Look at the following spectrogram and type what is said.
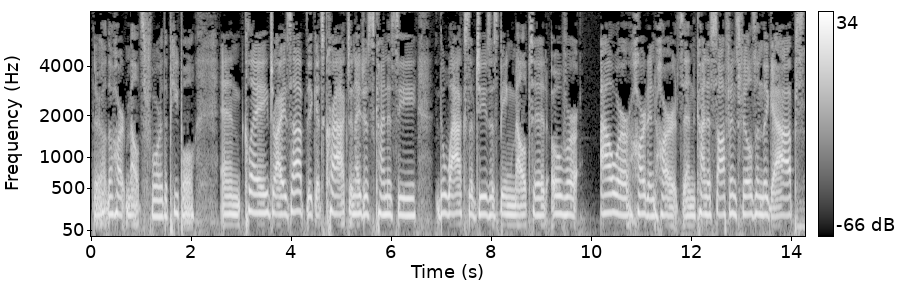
The, the heart melts for the people and clay dries up, it gets cracked, and I just kind of see the wax of Jesus being melted over our hardened hearts and kind of softens, fills in the gaps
